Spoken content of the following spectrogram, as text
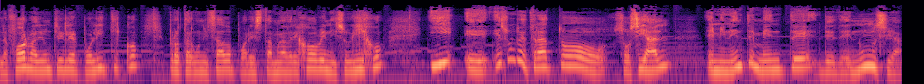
la forma de un thriller político protagonizado por esta madre joven y su hijo, y eh, es un retrato social eminentemente de denuncia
